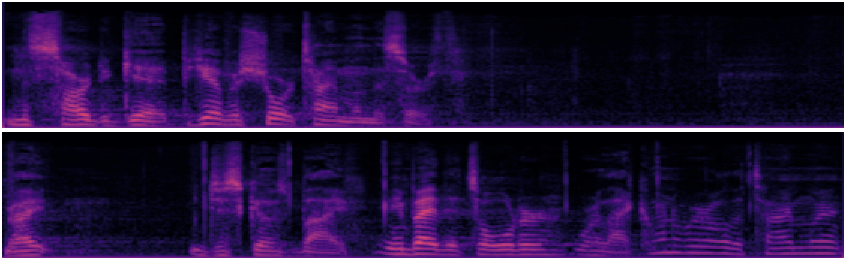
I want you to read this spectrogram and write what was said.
and this is hard to get, but you have a short time on this earth, right? It just goes by. Anybody that's older, we're like, I wonder where all the time went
